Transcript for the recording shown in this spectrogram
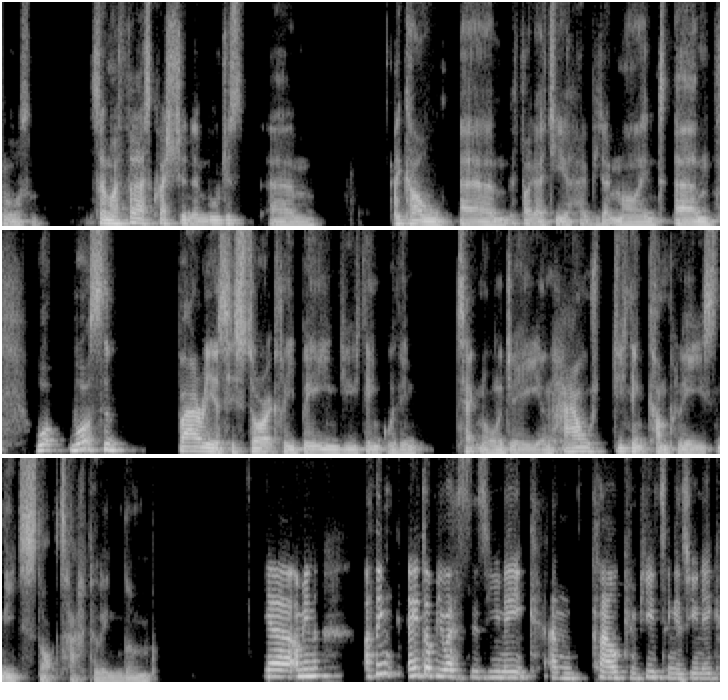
Awesome. So my first question, and we'll just um, Nicole, um, if I go to you, I hope you don't mind. Um, what what's the barriers historically been? Do you think within technology, and how do you think companies need to start tackling them? Yeah, I mean, I think AWS is unique and cloud computing is unique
